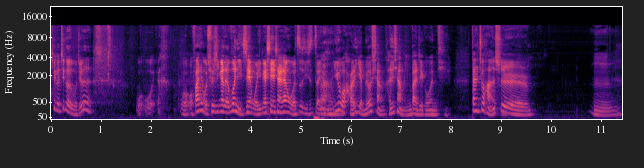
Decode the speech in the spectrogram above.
这个这个，我觉得我我我我发现我确实应该在问你之前，我应该先想想我自己是怎样的，因为我好像也没有想很想明白这个问题，但是就好像是，嗯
